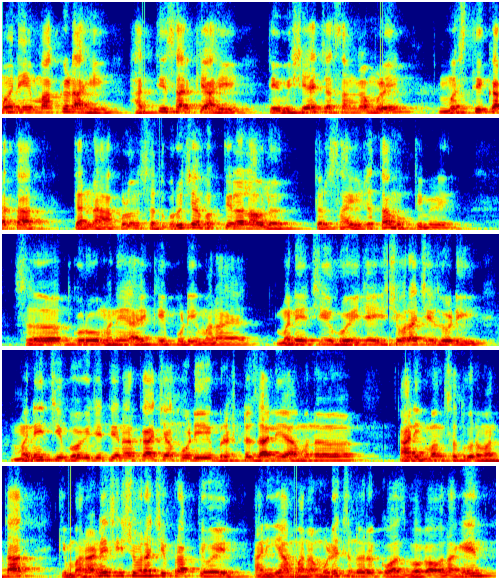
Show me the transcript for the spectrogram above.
मन हे माकड आहे हत्तीसारखे आहे. ते विषयाच्या संघामुळे मस्ती करतात. त्यांना आकळून सद्गुरूच्या भक्तीला लावलं तर सायुजता मुक्ती मिळेल. सद्गुरू म्हणे ऐके पुढे मनाय मनेची होई जे ईश्वराची जोडी मनेची भोई जे ती नरकाच्या कोडी भ्रष्ट झाली अमन आणि मग सद्गुरू म्हणतात की मनानेच ईश्वराची प्राप्ती होईल आणि या मनामुळेच नरकवास भोगावा लागेल.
